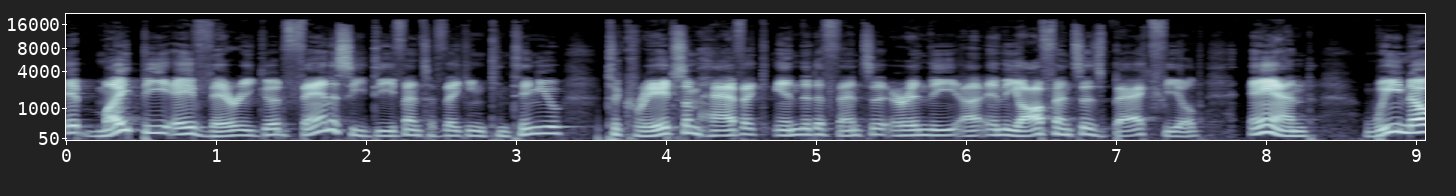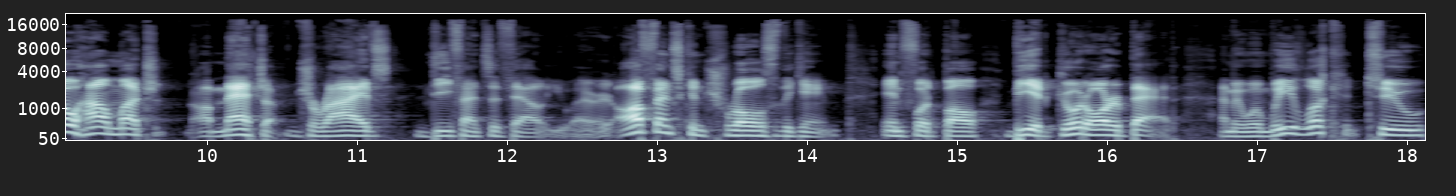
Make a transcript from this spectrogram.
it might be a very good fantasy defense if they can continue to create some havoc in the defense or in the uh, in the offense's backfield. And we know how much a matchup drives defensive value. Offense controls the game in football, be it good or bad. I mean, when we look to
